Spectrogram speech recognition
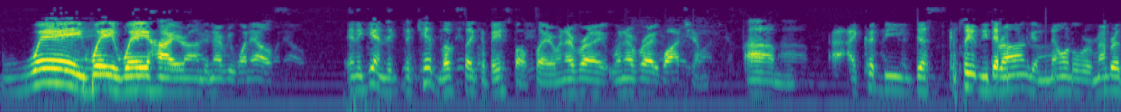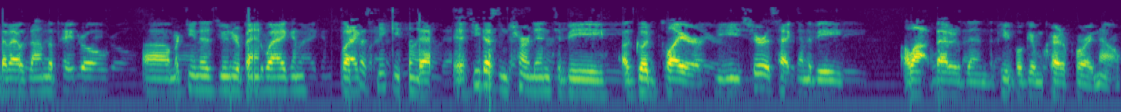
way, way, way higher on than everyone else. And again, the, the kid looks like a baseball player whenever I whenever I watch him. Um, I could be just completely wrong, and no one will remember that I was on the Pedro uh, Martinez Jr. bandwagon. But I got a sneaky feeling that if he doesn't turn in to be a good player, he's sure as heck going to be a lot better than the people give him credit for right now.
